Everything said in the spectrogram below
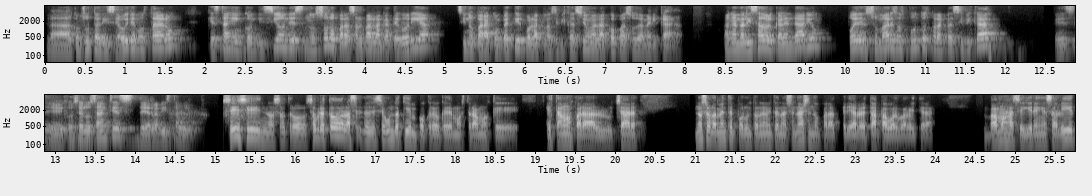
La consulta dice, hoy demostraron que están en condiciones no solo para salvar la categoría, sino para competir por la clasificación a la Copa Sudamericana. ¿Han analizado el calendario? ¿Pueden sumar esos puntos para clasificar? Es eh, José Los Sánchez de Revista Web. Sí, sí, nosotros, sobre todo en el segundo tiempo, creo que demostramos que estamos para luchar no solamente por un torneo internacional, sino para pelear la etapa, vuelvo a reiterar. Vamos a seguir en esa lead,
